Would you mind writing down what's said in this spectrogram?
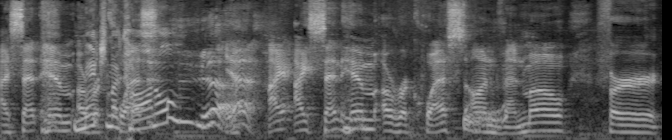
I sent him a Mitch request. McConnell? yeah. Yeah, I, I sent him a request on Venmo for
